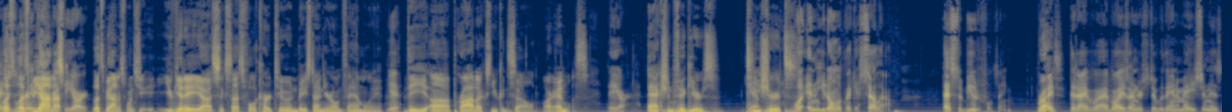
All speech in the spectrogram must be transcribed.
I Let's- just let's really be care honest. about the art Let's be honest. Once you you get a uh, successful cartoon based on your own family, Yeah. the uh, products you can sell are endless. they are Action figures, Yeah. T-shirts. Well, and you don't look like a sellout. That's the beautiful thing Right. that I've I've always understood with animation is,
